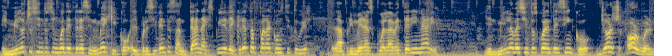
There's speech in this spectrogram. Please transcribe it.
En 1853 en México, el presidente Santana expide decreto para constituir la primera escuela veterinaria. Y en 1945, George Orwell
